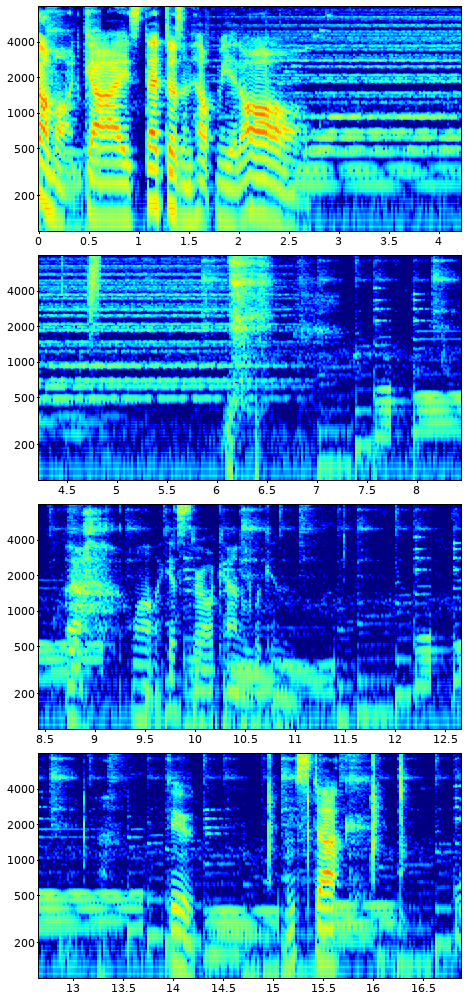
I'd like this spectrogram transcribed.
Come on, guys. That doesn't help me at all. Ugh, well, I guess they're all kind of looking... Dude, I'm stuck.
